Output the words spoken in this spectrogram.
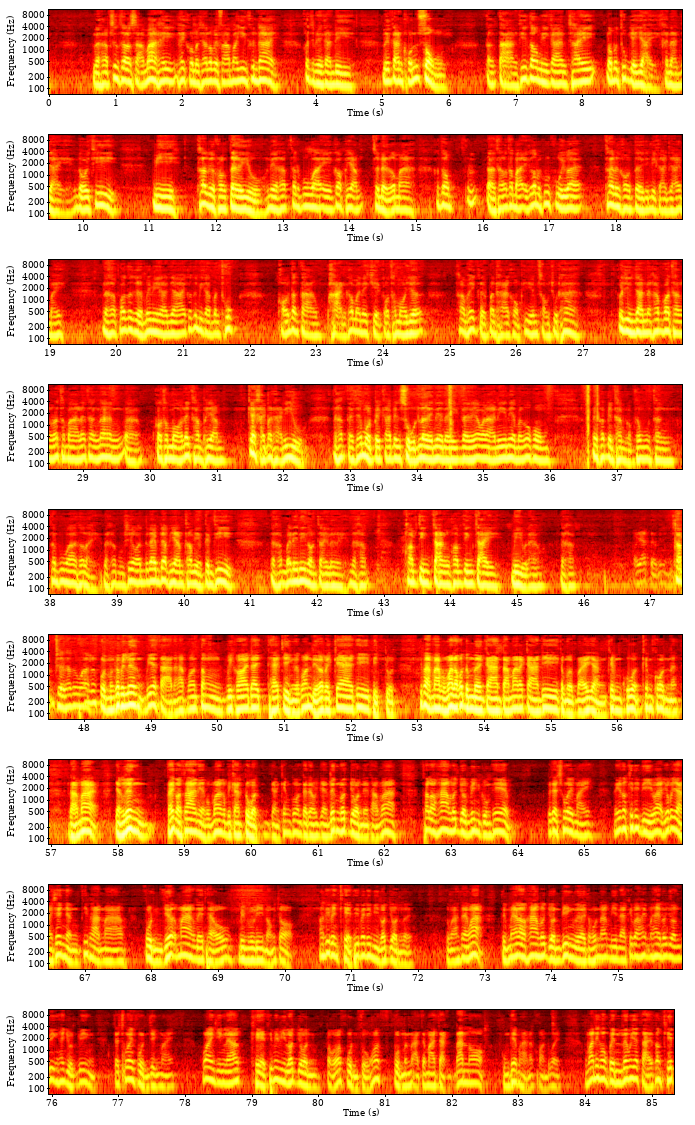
นะครับ ซึ่งถ้าเราสามารถให้ให้คนมาใช้รถไฟฟ้ามากยิ่งขึ้นได้ ก็จะเป็นการดี หรือการขนส่ง ต่างๆ ที่ต้องมีการใช้รถบรรทุกใหญ่ ๆ ขนาดใหญ่ โดยที่มีท่าเรือคลองเตยอยู่เนี่ยครับท่านผู้ว่าเองก็พยายามเสนอมาก็ต้องทางรัฐบาลเองก็ต้องไปพูดคุยว่าท่าเรือคลองเตยจะมีการย้ายไหมนะครับเพราะถ้าเกิดไม่มีการย้ายก็ต้องมีการบรรทุกของต่างๆ ผ่านเข้ามาในเขตกรทมเยอะทำให้เกิดปัญหาของ PM 2.5 ก็ยืนยันนะครับว่าทางรัฐบาลและทางด้านเอ่อกทมได้ทำพยายามแก้ไขปัญหานี้อยู่นะครับแต่ทั้งหมดไปกลายเป็นศูนย์เลยเนี่ยในระยะเวลานี้เนี่ยมันก็คง ไม่ค่อยเป็นธรรมกับทางทางท่านผู้ว่าเท่าไหร่นะครับ ผมเชื่อว่าได้ได้พยายามทำอย่างเต็มที่นะครับ ไม่ได้นิ่งนอนใจเลยนะครับ ความจริงจังความจริงใจมีอยู่แล้วนะครับขออนุญาตเติมนิดนึงครับเชิญครับท่านผู้ว่าเรื่องฝุ่นมันก็เป็นเรื่องวิทยาศาสตร์นะครับเพราะมันต้องวิเคราะห์ให้ได้แท้จริงเพราะเดี๋ยวเราไปแก้ที่ผิดจุด ที่ผ่านมาผมว่าเราก็ดำเนินการตามมาตรการที่กำหนดไว้อย่างเข้มข้นเข้มข้นนะถามว่าอย่างเรื่องไซต์ก่อสร้างเนี่ยผมว่าก็มีการตรวจอย่างเข้มข้นแต่อย่างเรื่องรถยนต์เนี่ยถามว่า ถ้าเราห้ามรถยนต์วิ่งในกรุงเทพก็จะช่วยไหมอั นนี้ต้องคิดให้ดีว่ายกตัวอย่างเช่นอย่างที่ผ่านมาฝุ่นเยอะมากเลยแถวบินบุรีหนองจอก ทั้งที่เป็นเขตที่ไม่ได้มีรถยนต์เลยถูกไหมแสดงว่าถึงแม้เราห้ามรถยนต์วิ่งเลยสมมตินะมีแนวคิดว่าให้ไม่ให้รถยนต์วิ่งให้หยุดวิ่งจะช่วยฝุ่นจริงไหมเพราะว่าจริงๆแล้วเขตที่ไม่มีรถยนต์บอกว่าฝุ่นสูงเพราะฝุ่นมันอาจจะมาจากด้านนอกกรุงเทพมหานครด้วยผมว่านี่คงเป็นเรื่องวิทยาศาสตร์ต้องคิด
